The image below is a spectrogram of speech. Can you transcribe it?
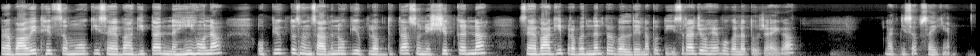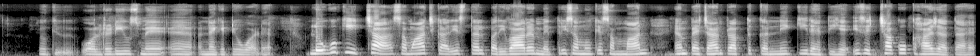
प्रभावित हित समूहों की सहभागिता नहीं होना, उपयुक्त संसाधनों की उपलब्धता सुनिश्चित करना, सहभागी प्रबंधन पर बल देना। तो तीसरा जो है वो गलत हो जाएगा। बाकी सब सही है। क्योंकि ऑलरेडी उसमें नेगेटिव वर्ड है। लोगों की इच्छा समाज, कार्यस्थल, परिवार एवं मैत्री समूह के सम्मान एवं पहचान प्राप्त करने की रहती है। इस इच्छा को कहा जाता है।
